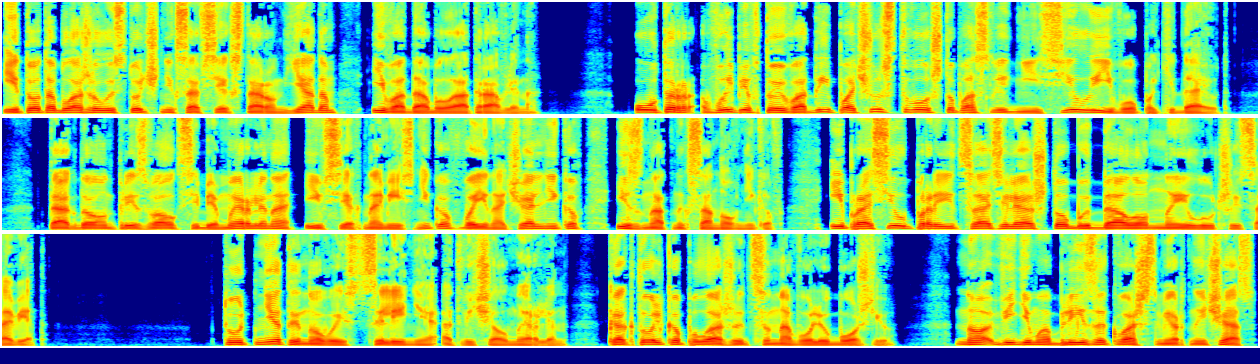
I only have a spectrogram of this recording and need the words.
И тот обложил источник со всех сторон ядом, и вода была отравлена. Утор, выпив той воды, почувствовал, что последние силы его покидают. Тогда он призвал к себе Мерлина и всех наместников, военачальников и знатных сановников и просил прорицателя, чтобы дал он наилучший совет. «Тут нет иного исцеления», — отвечал Мерлин, — «как только положиться на волю Божью. Но, видимо, близок ваш смертный час.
